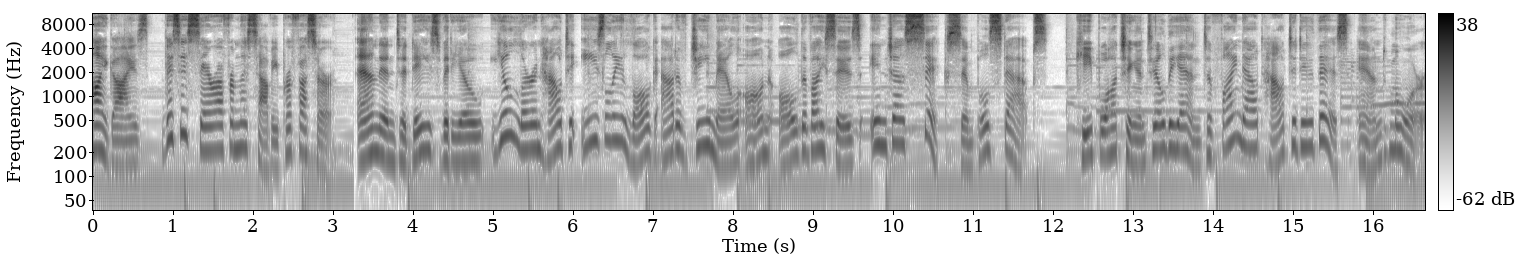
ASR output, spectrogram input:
Hi guys, this is Sarah from The Savvy Professor. And in today's video, you'll learn how to easily log out of Gmail on all devices in just 6 simple steps. Keep watching until the end to find out how to do this and more.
